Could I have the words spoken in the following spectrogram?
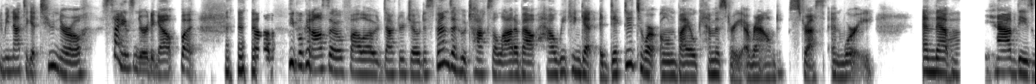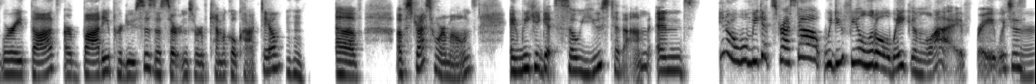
I mean, not to get too neuroscience nerding out, but um, people can also follow Dr. Joe Dispenza, who talks a lot about how we can get addicted to our own biochemistry around stress and worry. And that Wow. we have these worried thoughts, our body produces a certain sort of chemical cocktail Mhm. of, of stress hormones, and we can get so used to them. And you know, when we get stressed out, we do feel a little awake and alive, right? Which is Sure.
